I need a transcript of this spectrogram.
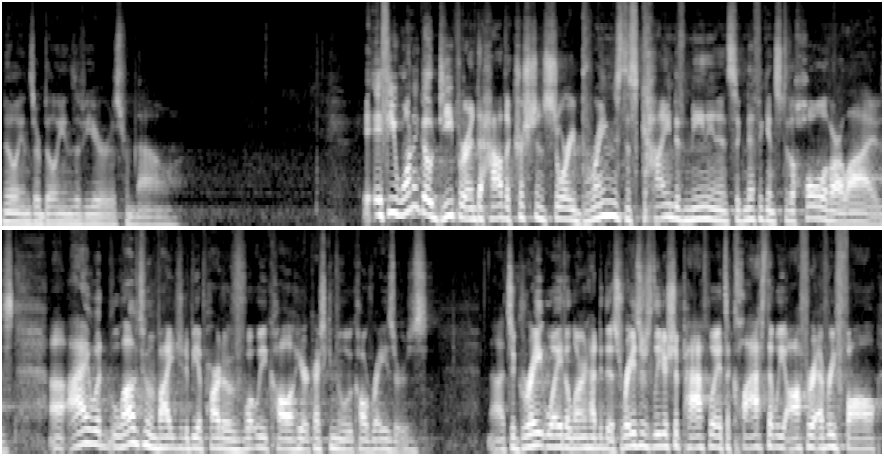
millions or billions of years from now. If you want to go deeper into how the Christian story brings this kind of meaning and significance to the whole of our lives, uh, I would love to invite you to be a part of what we call here at Christ Community, what we call Razors. Uh, it's a great way to learn how to do this. Razors Leadership Pathway, it's a class that we offer every fall.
